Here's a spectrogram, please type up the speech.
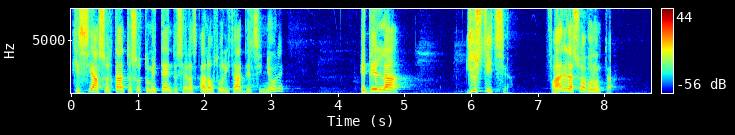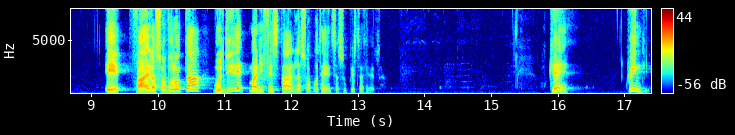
che si ha soltanto sottomettendosi alla, all'autorità del Signore e della giustizia, fare la sua volontà. E fare la sua volontà vuol dire manifestare la sua potenza su questa terra. Ok? Quindi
